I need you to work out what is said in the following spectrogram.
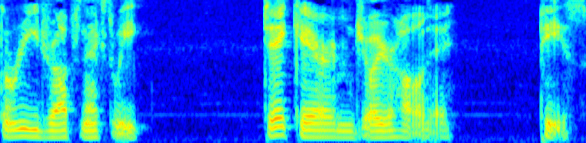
3 drops next week. Take care and enjoy your holiday. Peace.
